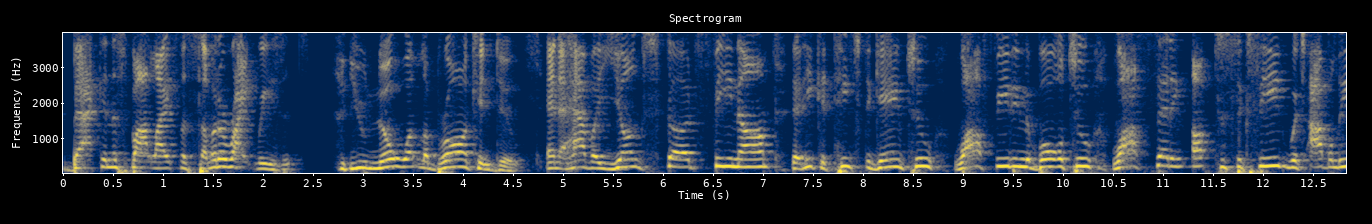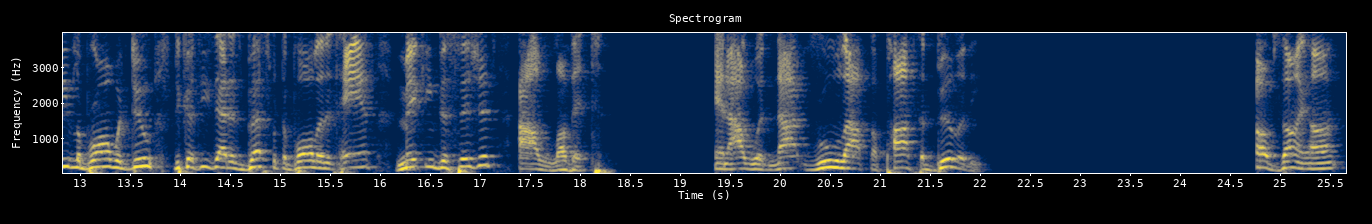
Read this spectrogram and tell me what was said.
back in the spotlight for some of the right reasons. You know what LeBron can do. And to have a young stud phenom that he could teach the game to while feeding the ball to, while setting up to succeed, which I believe LeBron would do because he's at his best with the ball in his hands, making decisions. I love it. And I would not rule out the possibility of Zion.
